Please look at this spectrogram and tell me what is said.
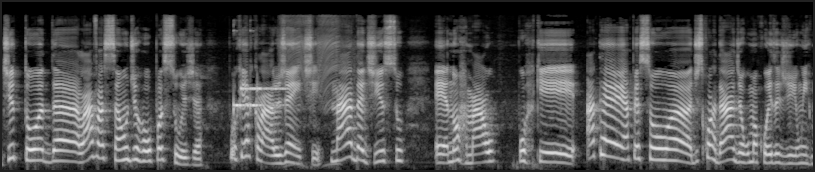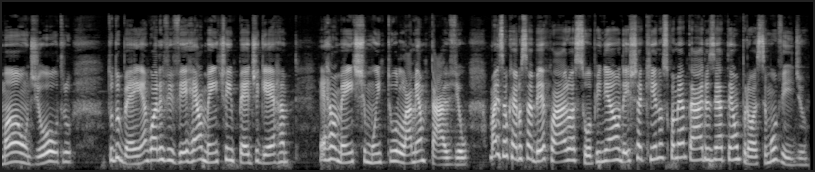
de toda lavação de roupa suja. Porque, é claro, gente, nada disso é normal porque até a pessoa discordar de alguma coisa de um irmão, de outro, tudo bem. Agora, viver realmente em pé de guerra é realmente muito lamentável. Mas eu quero saber, claro, a sua opinião. Deixa aqui nos comentários e até um próximo vídeo.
